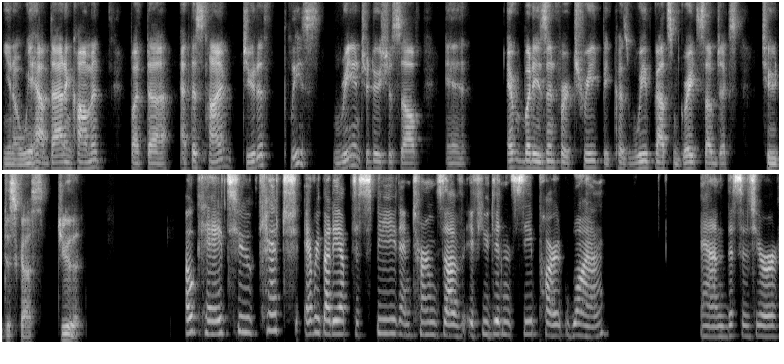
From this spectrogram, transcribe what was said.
you know, we have that in common. But uh, at this time, Judith, please reintroduce yourself, and everybody is in for a treat because we've got some great subjects to discuss. Judith. Okay, to catch everybody up to speed in terms of if you didn't see part one, and this is your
